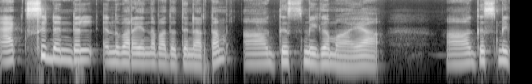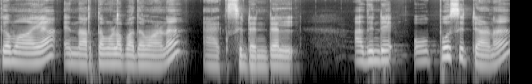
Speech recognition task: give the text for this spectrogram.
ആക്സിഡന്റൽ എന്ന് പറയുന്ന പദത്തിനർത്ഥം ആകസ്മികമായ. ആകസ്മികമായ എന്നർത്ഥമുള്ള പദമാണ് ആക്സിഡന്റൽ. അതിന്റെ ഓപ്പോസിറ്റാണ്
